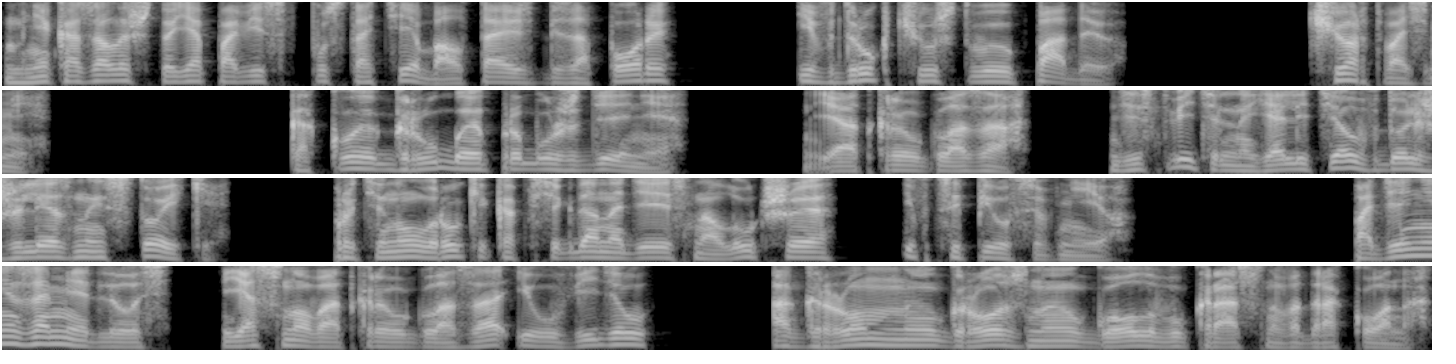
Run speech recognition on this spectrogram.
Мне казалось, что я повис в пустоте, болтаюсь без опоры, и вдруг чувствую, падаю. Черт возьми, Какое грубое пробуждение. Я открыл глаза. Действительно, я летел вдоль железной стойки. Протянул руки, как всегда, надеясь на лучшее, и вцепился в нее. Падение замедлилось. Я снова открыл глаза и увидел огромную грозную голову красного дракона.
